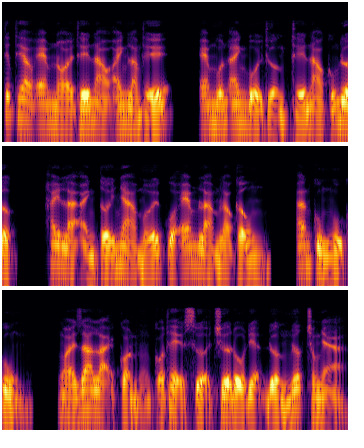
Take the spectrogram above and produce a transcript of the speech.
Tiếp theo em nói thế nào anh làm thế, em muốn anh bồi thường thế nào cũng được, hay là anh tới nhà mới của em làm lao công, ăn cùng ngủ cùng, ngoài ra lại còn có thể sửa chữa đổ điện đường nước trong nhà.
